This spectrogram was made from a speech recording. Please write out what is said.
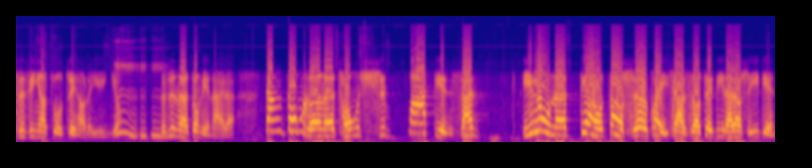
资金要做最好的运用。嗯嗯嗯，可是呢，重点来了，当东河呢从十八点三一路呢掉到十二块以下的时候，最低来到十一点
